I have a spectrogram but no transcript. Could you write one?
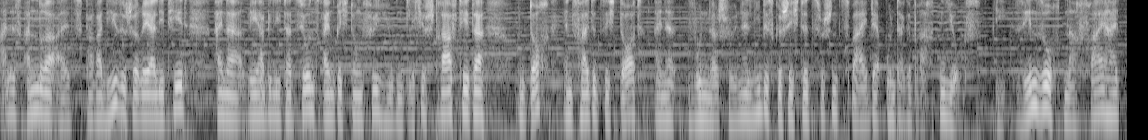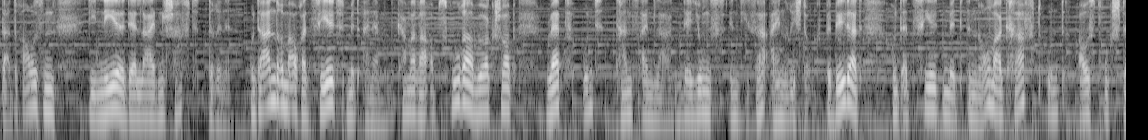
alles andere als paradiesische Realität einer Rehabilitationseinrichtung für jugendliche Straftäter. Und doch entfaltet sich dort eine wunderschöne Liebesgeschichte zwischen zwei der untergebrachten Jungs. Die Sehnsucht nach Freiheit da draußen, die Nähe der Leidenschaft drinnen. Unter anderem auch erzählt mit einem Kamera Obscura Workshop Rap und Tanzeinlagen der Jungs in dieser Einrichtung. Bebildert und erzählt mit enormer Kraft und Ausdrucksstärke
